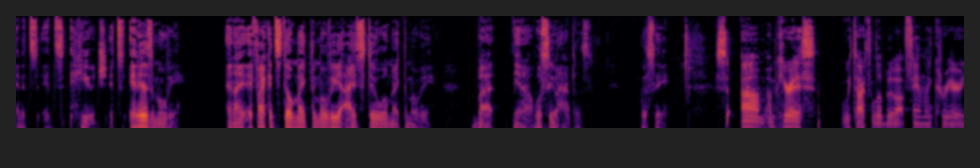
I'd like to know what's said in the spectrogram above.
and it's it's huge. It's it is a movie, and I if I could still make the movie, I still will make the movie. But you know, we'll see what happens. We'll see. So, um, I'm curious. We talked a little bit about family and career.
